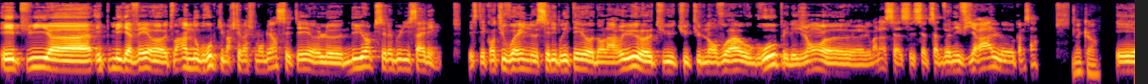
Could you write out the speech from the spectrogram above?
Et puis, euh, et, mais il y avait, euh, tu vois, un de nos groupes qui marchait vachement bien, c'était euh, le New York Celebrity Sighting. Et c'était quand tu vois une célébrité dans la rue, tu, tu, tu l'envoies au groupe et les gens, voilà, ça, ça, ça, devenait viral comme ça. D'accord. Et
